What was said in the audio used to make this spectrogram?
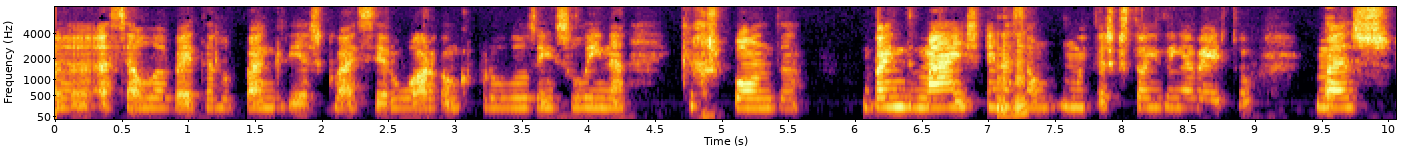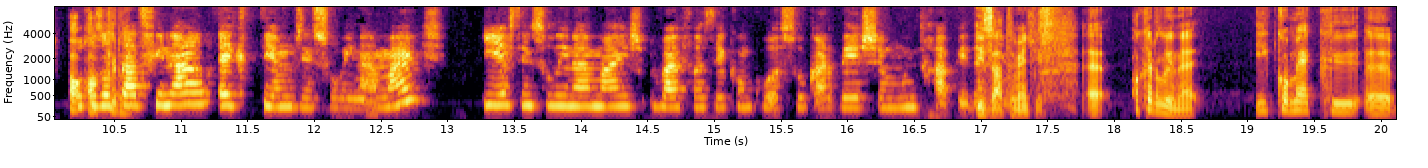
uh, a célula beta do pâncreas, que vai ser o órgão que produz a insulina, que responde bem demais, ainda uhum. são muitas questões em aberto. Mas oh, oh, o resultado oh, final é que temos insulina a mais e esta insulina a mais vai fazer com que o açúcar deixe muito rapidamente. Exatamente. Uh, oh Carolina, e como é que uh,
